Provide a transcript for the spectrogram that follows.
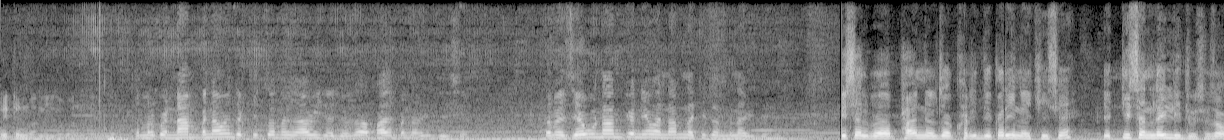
રિટર્નમાં લઈ લેવાનું તમારે કોઈ નામ બનાવે ને તો કિચન આવી જજો. જો ભાઈ બનાવી દેશે તમે જેવું નામ કહો ને એવા નામના કિચન બનાવી દે વિશાલ ફાઇનલ જો ખરીદી કરી નાખી છે. એક કિચન લઈ લીધું છે જો.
